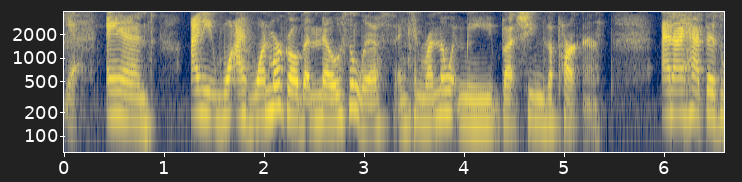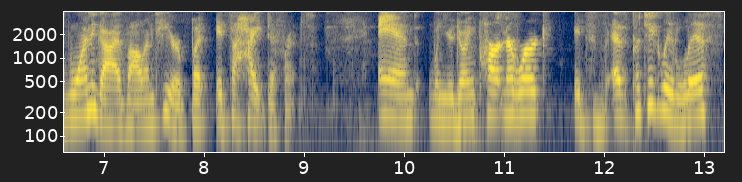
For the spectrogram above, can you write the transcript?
Yeah. and i need one, i have one more girl that knows the lifts and can run them with me but she needs a partner and i had this one guy volunteer but it's a height difference and when you're doing partner work, it's as particularly lifts,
